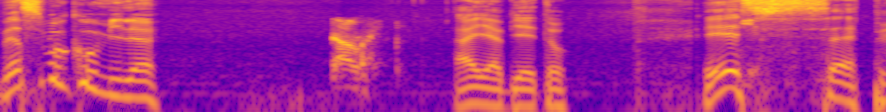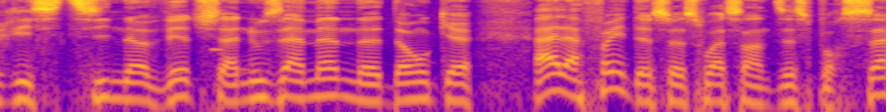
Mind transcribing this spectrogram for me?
Merci beaucoup, Milan. All right. Aïe, à bientôt. Et Sapristinovic, ça nous amène donc euh, à la fin de ce 70%.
